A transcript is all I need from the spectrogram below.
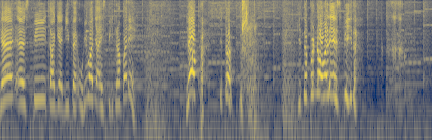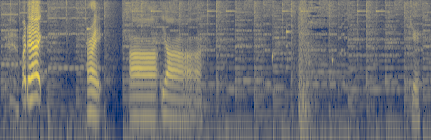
Gain SP Target defense Oh ni banyak SP kita dapat ni. Yup Kita Kita penuh balik SP kita. What the heck? Alright uh, Ya. Yeah. Okay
